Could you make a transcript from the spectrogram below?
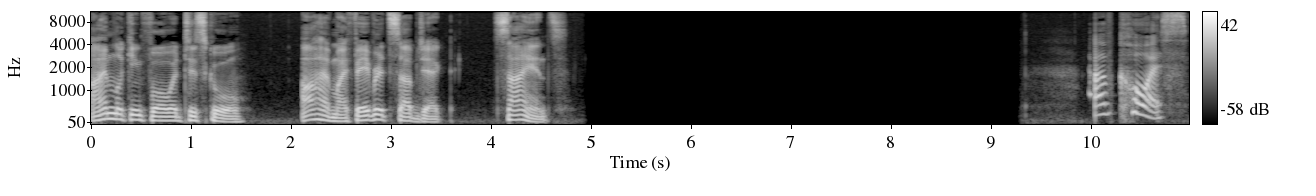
I'm looking forward to school. I'll have my favorite subject, science. Of course,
